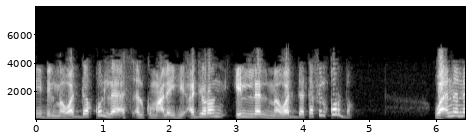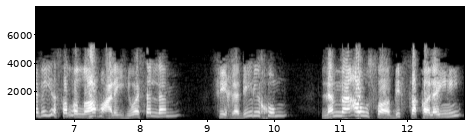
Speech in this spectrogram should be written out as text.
بالمودة قل لا أسألكم عليه أجرا إلا المودة في القربة وأن النبي صلى الله عليه وسلم في غدير خم لما أوصى بالثقلين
